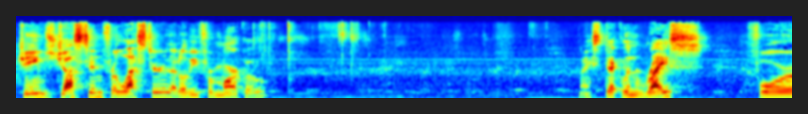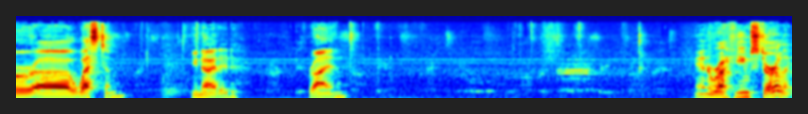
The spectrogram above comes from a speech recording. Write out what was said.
James Justin for Leicester. That'll be for Marco. Nice Declan Rice for uh, West Ham United. Ryan. And Raheem Sterling.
